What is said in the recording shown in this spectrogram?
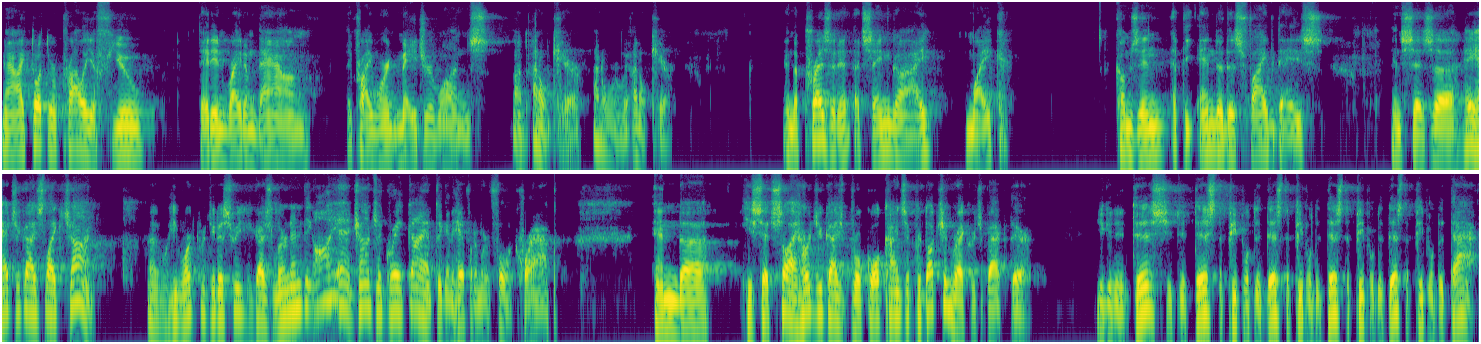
Now I thought there were probably a few. They didn't write them down. They probably weren't major ones. I, I don't care. I don't really. I don't care. And the president, that same guy, Mike, comes in at the end of this five days and says, uh, Hey, how'd you guys like John? Uh, he worked with you this week. You guys learn anything? Oh, yeah, John's a great guy. I'm thinking half of them are full of crap. And uh, he said, So I heard you guys broke all kinds of production records back there. You did this, you did this, the people did this, the people did this, the people did this, the people did that.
